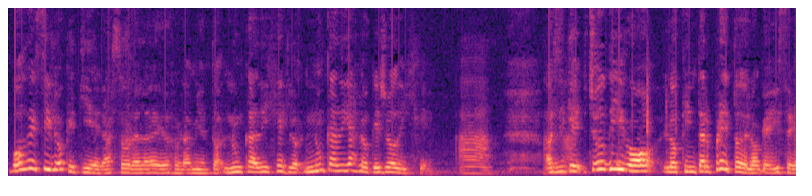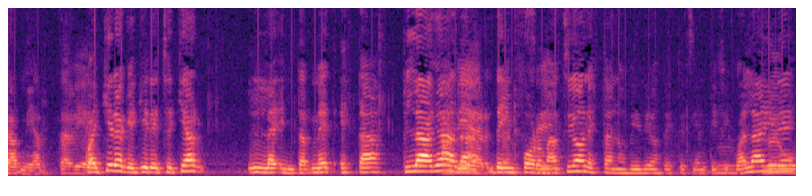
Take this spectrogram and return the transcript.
Vos decís lo que quieras sobre la ley de desdoblamiento, nunca, lo, nunca digas lo que yo dije. Ah, Así que yo digo lo que interpreto de lo que dice Garnier. Cualquiera que quiere chequear, la internet está plagada de información, están los videos de este científico mm, al aire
